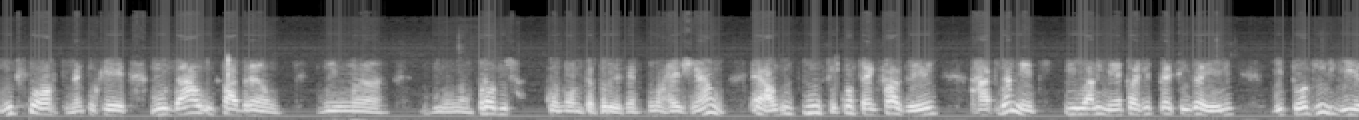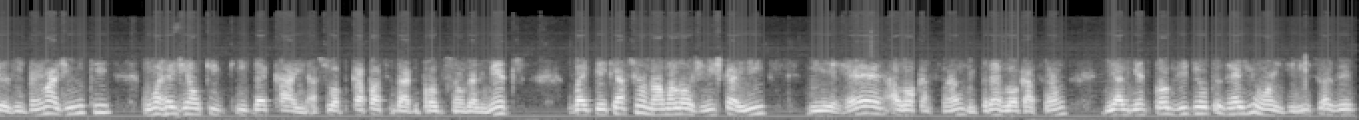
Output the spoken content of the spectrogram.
muito forte, né? porque mudar o padrão de uma, de uma produção econômica, por exemplo, de uma região, é algo que não se consegue fazer rapidamente. E o alimento a gente precisa ele de todos os dias. Então, imagino que uma região que, que decai a sua capacidade de produção de alimentos vai ter que acionar uma logística aí de realocação, de translocação de alimentos produzidos em outras regiões. E isso, às vezes,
